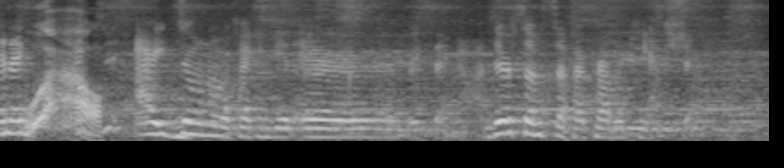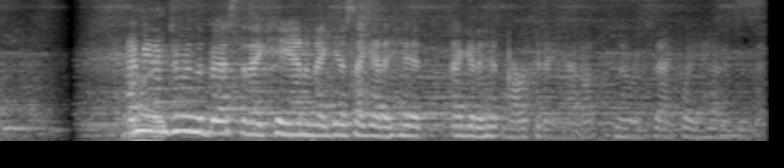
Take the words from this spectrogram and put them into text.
And I, Wow. I, I don't know if I can get everything on. There's some stuff I probably can't show. I mean, I'm doing the best that I can, and I guess I gotta hit, I gotta hit marketing. I don't know exactly how to do that.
